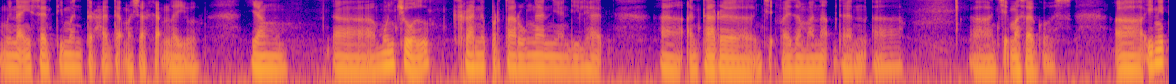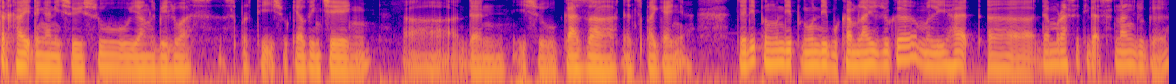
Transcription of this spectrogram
mengenai sentimen terhadap masyarakat Melayu yang uh, muncul kerana pertarungan yang dilihat uh, antara Encik Faizal Manap dan uh, uh, Encik Mas Agus. Uh, ini terkait dengan isu-isu yang lebih luas seperti isu Kelvin Cheng uh, dan isu Gaza dan sebagainya. Jadi pengundi-pengundi bukan Melayu juga melihat uh, dan merasa tidak senang juga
